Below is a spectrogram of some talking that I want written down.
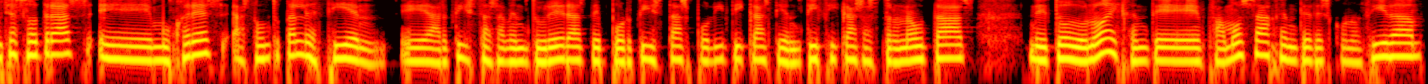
muchas otras eh, mujeres, hasta un total de 100 eh, artistas, aventureras, deportistas, políticas, científicas, astronautas, de todo, ¿no? Hay gente famosa, gente desconocida.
